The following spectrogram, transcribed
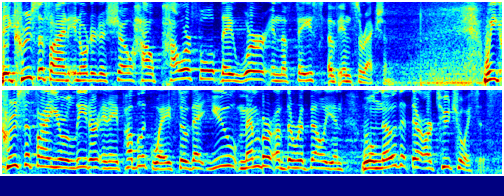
They crucified in order to show how powerful they were in the face of insurrection. We crucify your leader in a public way so that you, member of the rebellion, will know that there are two choices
